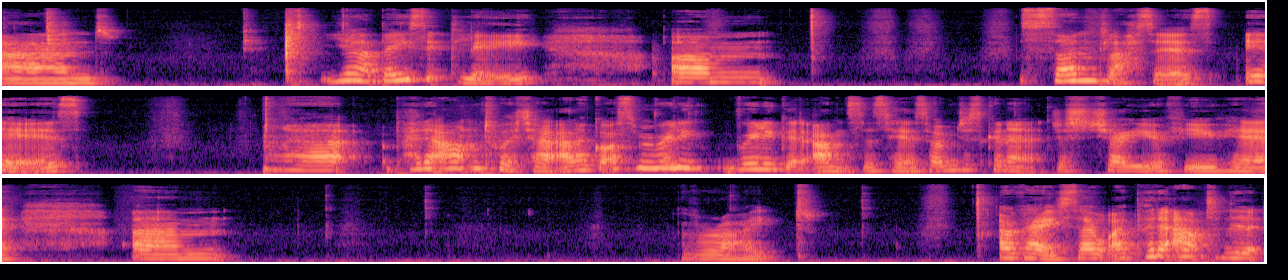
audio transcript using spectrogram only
and yeah, basically, um, sunglasses is uh, put it out on Twitter, and I've got some really really good answers here. So I'm just gonna just show you a few here. Um, Right. Okay, so I put it out to the,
